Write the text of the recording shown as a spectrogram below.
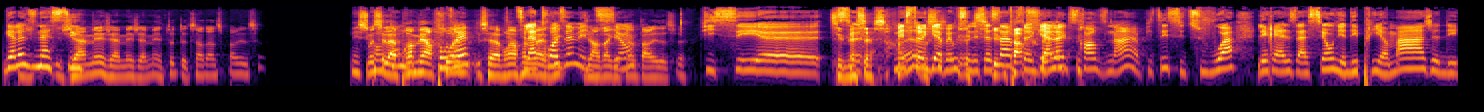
Gala Dynastie. Jamais, jamais, jamais. Toi, as-tu entendu parler de ça? Moi, c'est la première fois. C'est la première fois la troisième que j'entends quelqu'un parler de ça. Puis c'est euh, C'est nécessaire. Mais c'est un oui, c'est nécessaire. C'est un gala extraordinaire. Puis tu sais, si tu vois les réalisations, il y a des prix hommages, des,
